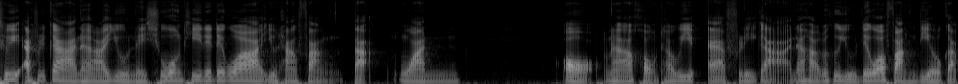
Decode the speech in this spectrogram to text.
ทวีปแอฟริกานะคะอยู่ในช่วงที่เรียกว่าอยู่ทางฝั่งตะวันออกนะคะของทวีปแอฟริกานะคะก็คืออยู่เรียกว่าฝั่งเดียวกับ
